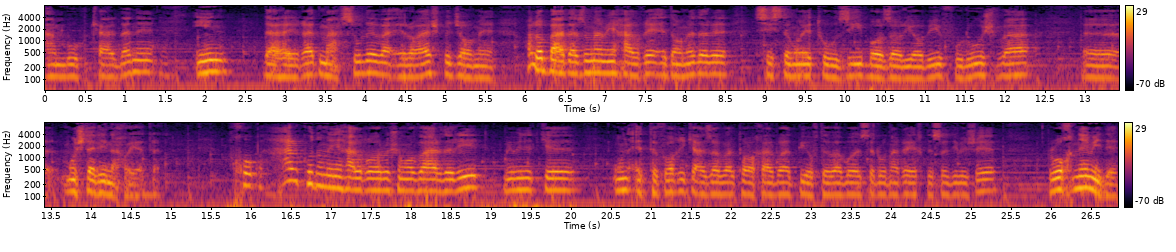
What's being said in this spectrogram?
انبوه کردن این در حقیقت محصول و ارائهش به جامعه. حالا بعد از اونم این حلقه ادامه داره سیستم های توزیع بازاریابی فروش و مشتری نهایتا. خب هر کدوم این حلقه رو شما بردارید می‌بینید که اون اتفاقی که از اول تا آخر باید بیفته و باعث رونق اقتصادی بشه رخ نمیده.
